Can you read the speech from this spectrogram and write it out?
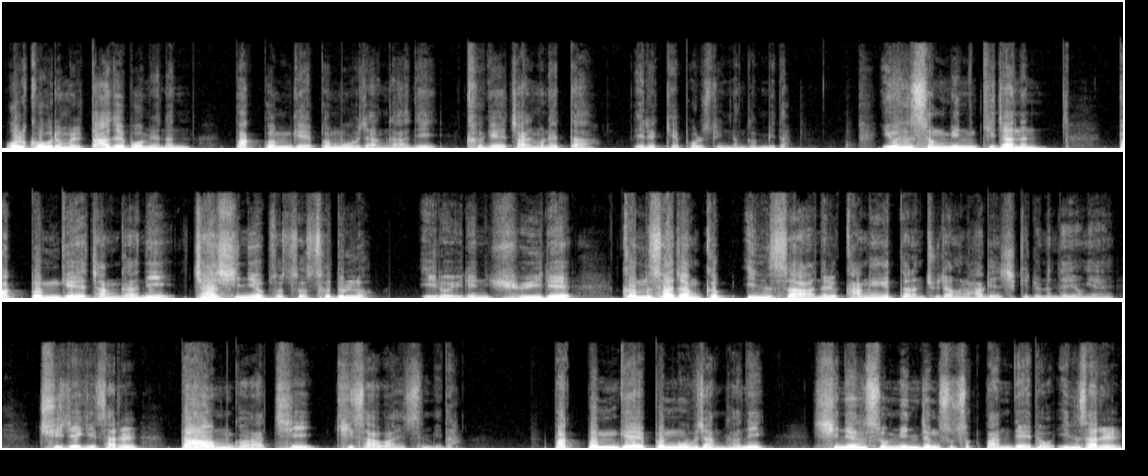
옳고 그름을 따져보면은 박범계 법무부 장관이 크게 잘못했다. 이렇게 볼 수 있는 겁니다. 윤성민 기자는 박범계 장관이 자신이 없어서 서둘러 일요일인 휴일에 검사장급 인사안을 강행했다는 주장을 확인시켜주는 내용의 취재 기사를 다음과 같이 기사화했습니다. 박범계 법무부 장관이 신현수 민정수석 반대에도 인사를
